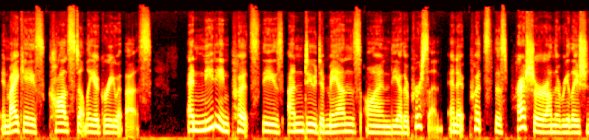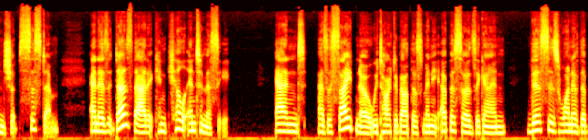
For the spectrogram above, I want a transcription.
in my case, constantly agree with us. And needing puts these undue demands on the other person and it puts this pressure on the relationship system. And as it does that, it can kill intimacy. And as a side note, we talked about this many episodes again. This is one of the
